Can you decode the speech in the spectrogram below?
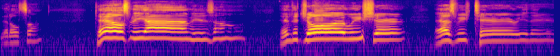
That old song. Tells me I'm his own. And the joy we share as we tarry there,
